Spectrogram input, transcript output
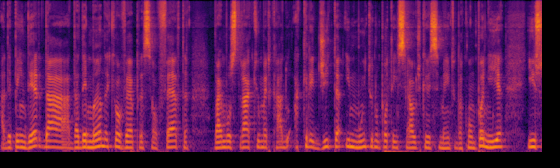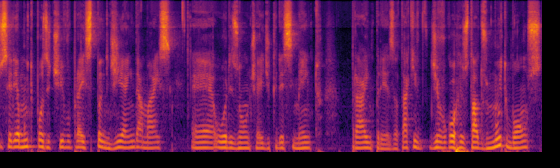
a depender da, da demanda que houver para essa oferta, vai mostrar que o mercado acredita e muito no potencial de crescimento da companhia, e isso seria muito positivo para expandir ainda mais é, o horizonte aí de crescimento para a empresa, tá? Que divulgou resultados muito bons,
